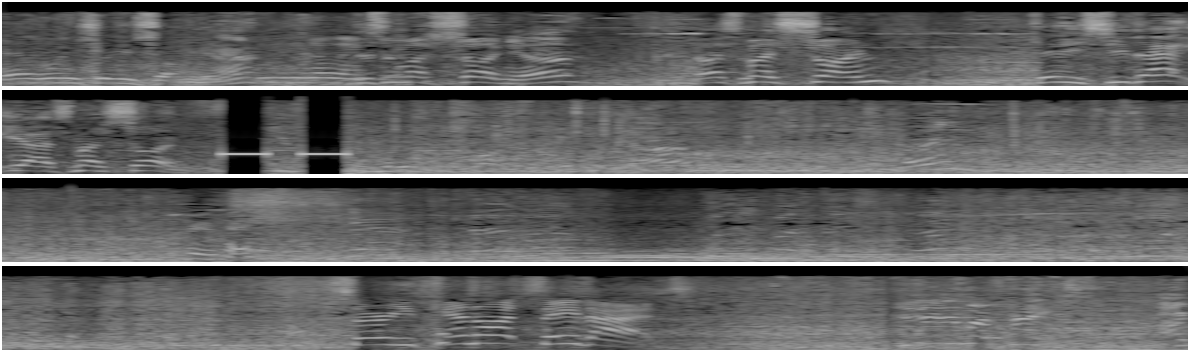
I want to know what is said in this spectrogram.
yeah? Let me show you something, yeah? No, This is my son, yeah? That's my son. Okay, you see that? Yeah, it's my son. Yeah? Okay? Are you okay? Sir, you cannot say that. You did in my face. I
